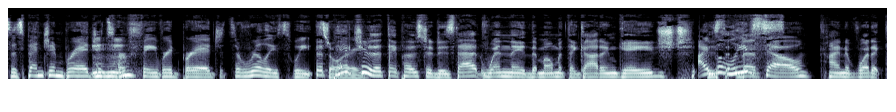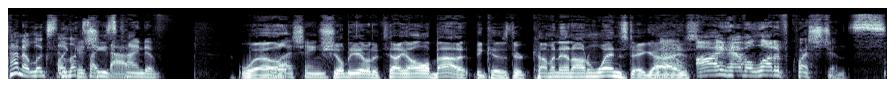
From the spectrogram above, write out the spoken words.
suspension bridge. It's her Mhm. favorite bridge. It's a really sweet The story. picture that they posted is that when they the moment they got engaged. I Is- believe that's so. Kind of what it kind of looks like because like she's that. kind of Well, Blushing. she'll be able to tell you all about it because they're coming in on Wednesday, guys. I have a lot of questions.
